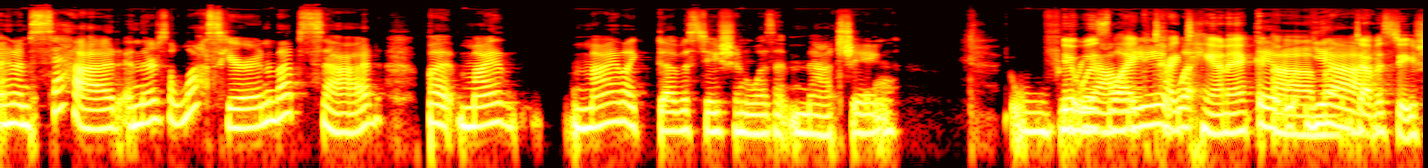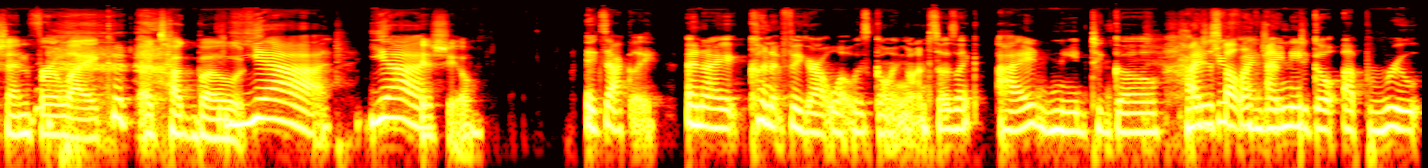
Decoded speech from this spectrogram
and I'm sad and there's a loss here and that's sad, but my my like devastation wasn't matching It was like Titanic it- um, yeah. devastation for like a tugboat yeah yeah issue. exactly and i couldn't figure out what was going on so i was like i need to go How i just felt like your- i need to go uproot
